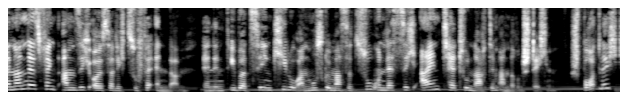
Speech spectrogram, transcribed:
Hernandez fängt an, sich äußerlich zu verändern. Er nimmt über 10 Kilo an Muskelmasse zu und lässt sich ein Tattoo nach dem anderen stechen. Sportlich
